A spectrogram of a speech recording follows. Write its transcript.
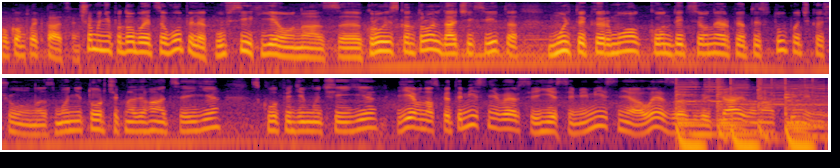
по комплектації. Що мені подобається в опілях, у всіх є у нас е, круїз-контроль, датчик світа, мультикермо, кондиціонер п'ятиступочка. Що у нас? Моніторчик навігація є, склопідіймачі є. Є у нас п'ятимісні версії, є сімімісні, але зазвичай у нас сімімісні.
